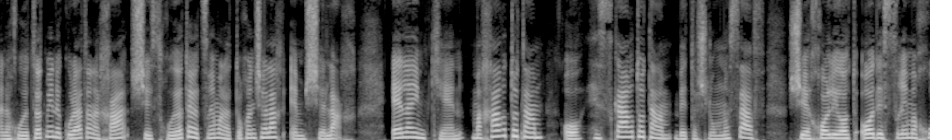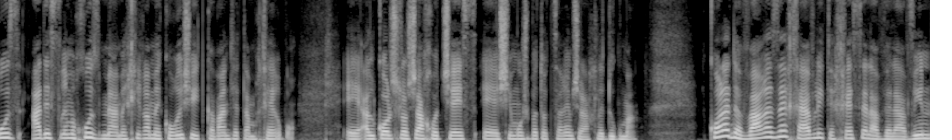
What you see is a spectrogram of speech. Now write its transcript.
אנחנו יוצאות מנקודת הנחה שזכויות היוצרים על התוכן שלך הם שלך, אלא אם כן מכרת אותם או השכרת אותם בתשלום נוסף, שיכול להיות עוד 20% עד 20% מהמחיר המקורי שהתכוונת לתמחר בו, אה, על כל שלושה חודשים. חודשי אה, שימוש בתוצרים שלך, לדוגמה. כל הדבר הזה חייב להתייחס אליו ולהבין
